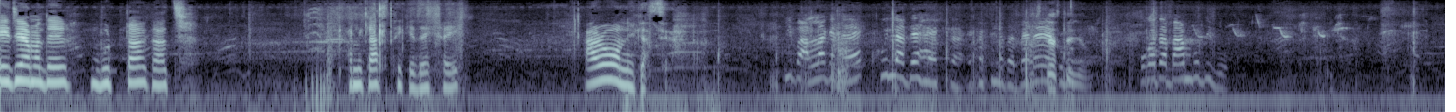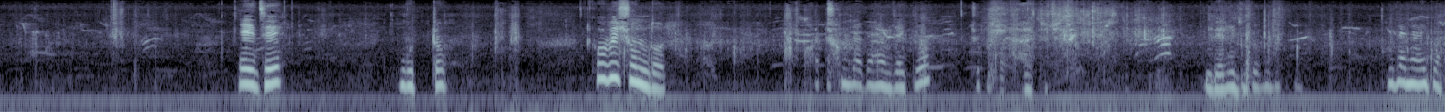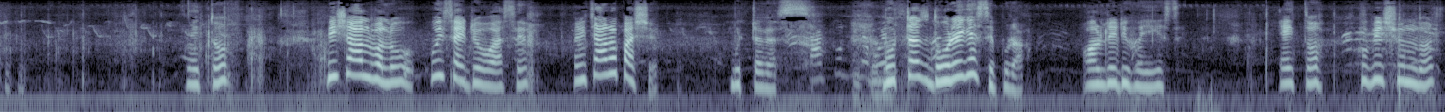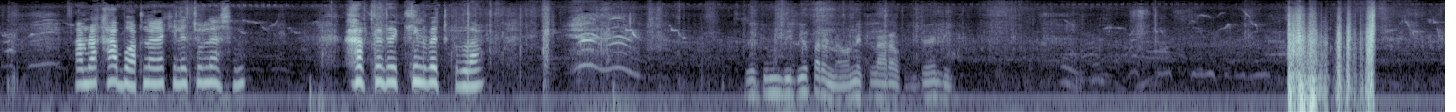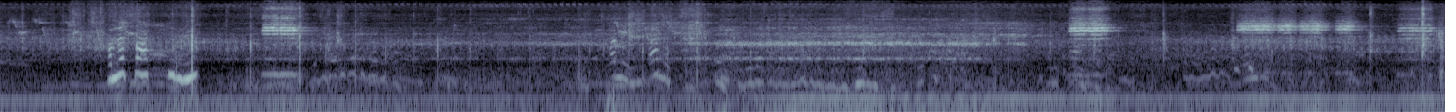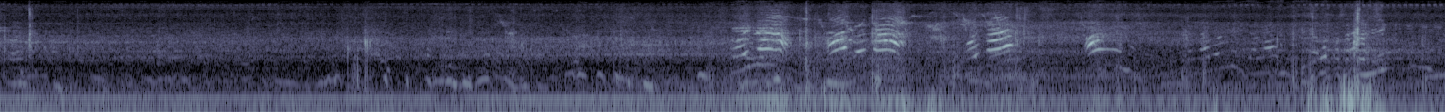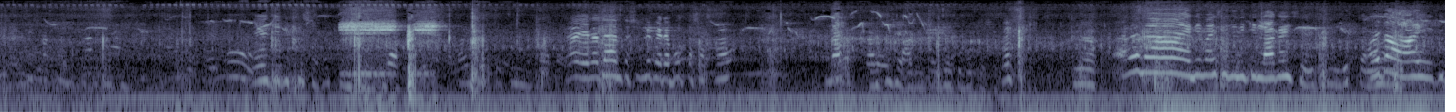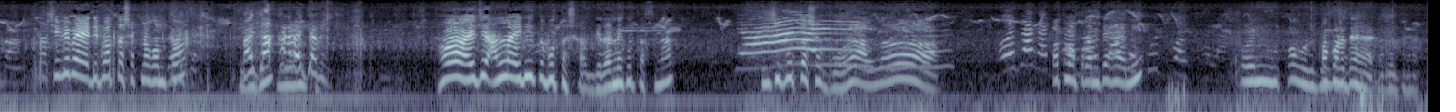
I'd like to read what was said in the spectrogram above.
এই যে আমাদের ভুট্টা গাছ। আমি কাছ থেকে দেখাই। আরও অনেক আছে। কি ভালো লাগে দেখ? খুইলা দেখ একটা। একটা খুইলা দেখ বেড়ে আস্তে আস্তে যাও। ওটা বাম্বু দিব। এই যে ভুট্টো। খুবই সুন্দর। দেখান যাইতো চুপ কর, হ্যাঁ, চুপ। বেড়ে কি জানি এই তো। বিশাল বলো, ওই সাইডেও আছে। এই চারোপাশে ভুট্টা গাছ। ভুট্টা ধরে গেছে পুরা অলরেডি হয়ে গেছে। এই তো, খুবই সুন্দর। আমরা খাব, আপনারা খেলে চলে আসেন। আপনাদের ইনভাইট করলাম। তুমি ভিডিও পারো না, অনেক লারাও শিলি ভাই এডি বত্তা শাক না কম তো ভাই যাক করে ভাই যাবি। হ্যাঁ এই যে আল্লাহ এডি তো বত্তা শাক গেরানে করতেছ না? এই যে বত্তা শাক বড় আল্লাহ। কত মা পুরাম দেখা নি ওই কবর কবর দেখা দেখা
